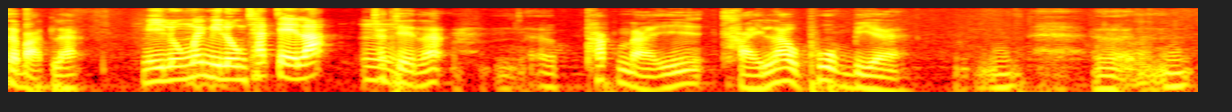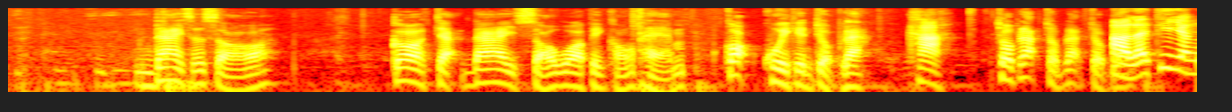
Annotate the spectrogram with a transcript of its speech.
สะบัดแล้ว มีลุงไม่มีลุงชัดเจนละอืมชัดเจนแล้วเอ่อพักไหนขายเหล้าพ่วงเบียร์เอ่อได้สสก็จะได้สวเป็นของแถม ก็คุยกันจบแล้ว ค่ะจบแล้วจบแล้วจบอ่าแล้วแล้วที่ยัง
